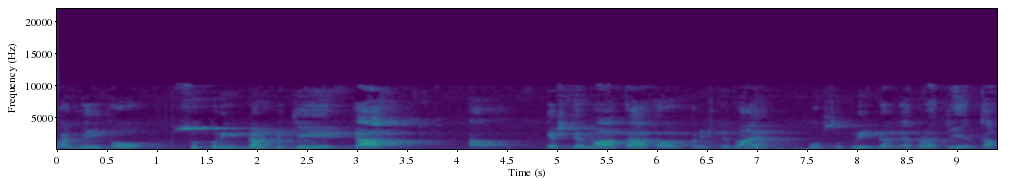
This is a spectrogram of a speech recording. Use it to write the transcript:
کل یہی کہو سپری ڈنڈ جیل۔ کیا؟ ہاں اس کے ماتحت اور فرشتے تو ہیں، وہ سپری ڈنڈ ہے بڑا جیل کا۔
